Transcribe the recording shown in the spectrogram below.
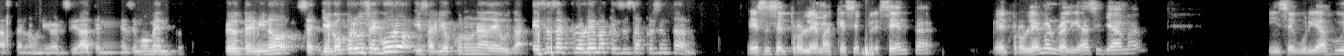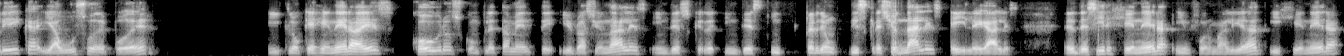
hasta en la universidad en ese momento, pero terminó, llegó por un seguro y salió con una deuda. Ese es el problema que se está presentando. Ese es el problema que se presenta. El problema en realidad se llama inseguridad jurídica y abuso de poder. Y lo que genera es cobros completamente irracionales, perdón, discrecionales e ilegales. Es decir, genera informalidad y genera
